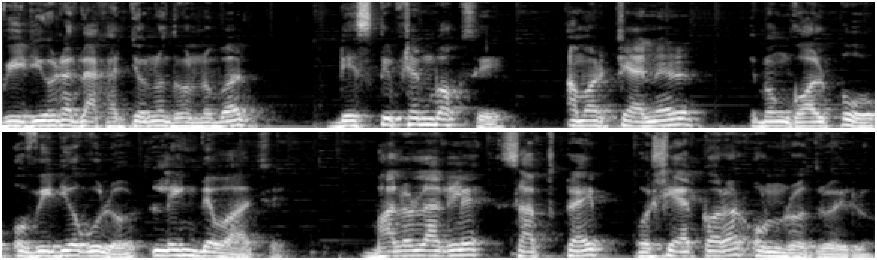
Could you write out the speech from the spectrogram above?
ভিডিওটা দেখার জন্য ধন্যবাদ। ডেসক্রিপশন বক্সে আমার চ্যানেল এবং গল্প ও ভিডিওগুলোর লিঙ্ক দেওয়া আছে। ভালো লাগলে সাবস্ক্রাইব ও শেয়ার করার অনুরোধ রইল।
